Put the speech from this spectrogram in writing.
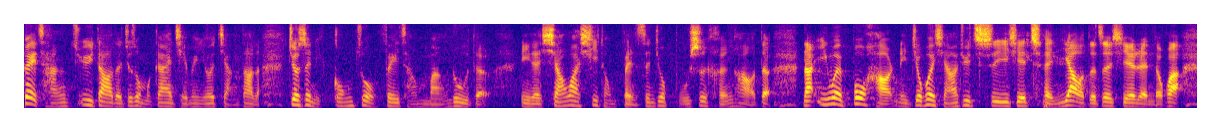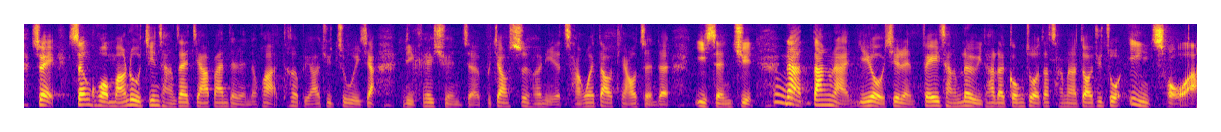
最常遇到的就是我们刚才前面有讲到的，就是你工作非常忙碌的，你的消化系统本身就不是很好的。那因为不好，你就会想要去吃一些成药的这些人的话，所以生活忙碌、经常在加班的人的话，特别要去注意一下，你可以选择比较适合你的肠胃道调整的益生菌。那当然，也有些人非常乐于他的工作，他常常都要去做应酬啊，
